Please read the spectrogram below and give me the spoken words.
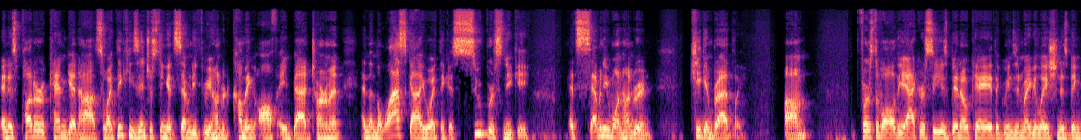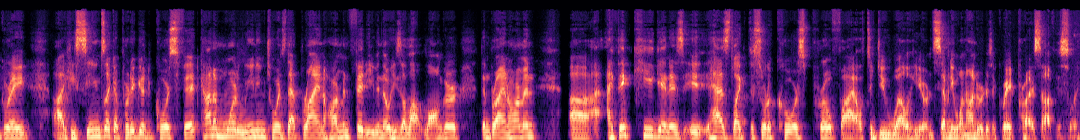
and his putter can get hot. So I think he's interesting at 7,300 coming off a bad tournament. And then the last guy who I think is super sneaky at 7,100, Keegan Bradley. Um, first of all, the accuracy has been okay. The greens in regulation has been great. Uh, he seems like a pretty good course fit, kind of more leaning towards that Brian Harman fit, even though he's a lot longer than Brian Harman. Uh, I think Keegan is has like the sort of course profile to do well here, and 7,100 is a great price, obviously.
